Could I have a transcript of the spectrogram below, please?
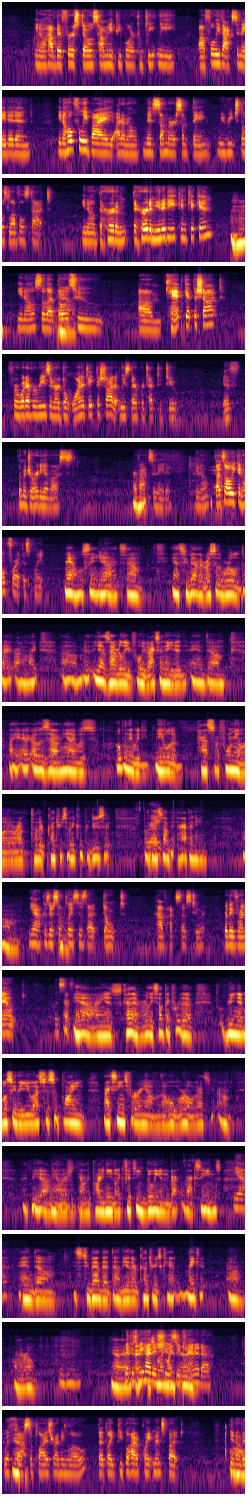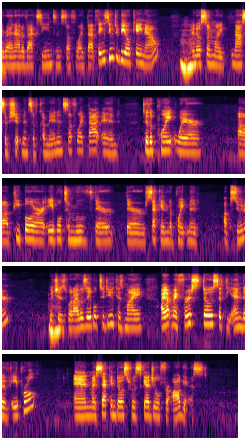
you know, have their first dose, how many people are completely uh, fully vaccinated, and you know, hopefully by I don't know midsummer or something, we reach those levels that, you know, the herd the herd immunity can kick in. Mhm. You know, so that Yeah. those who um, can't get the shot for whatever reason or don't want to take the shot, at least they're protected too. If the majority of us are Mhm. vaccinated, you know, that's all we can hope for at this point. Yeah, we'll see. you Yeah, know? it's um, yeah, it's too bad. The rest of the world, I, I, um, yeah, it's not really fully vaccinated, and um, I, I, I was, um, yeah, I was hoping they would be able to pass a formula around to other countries so they can produce it, but that's not been happening. Um, Yeah, because there's some Mm. places that don't have access to it or they've run out and stuff. like yeah, I mean, it's kind of really something for the, being that mostly the U.S. is supplying vaccines for you know the whole world. That's um, uh, you know, there's you know they probably need like 15 billion va- vaccines. Yeah. and um, it's too bad that uh, the other countries can't make it um, on their own. hmm Yeah, because I- we had it's my- my issues in. Canada with Yeah. uh, supplies running low. That like people had appointments, but you know they Oh. ran out of vaccines and stuff like that. Things seem to be okay now. Mhm. I know some like massive shipments have come in and stuff like that, and to the point where uh, people are able to move their their second appointment up sooner, which Mhm. is what I was able to do because my I got my first dose at the end of April, and my second dose was scheduled for August.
